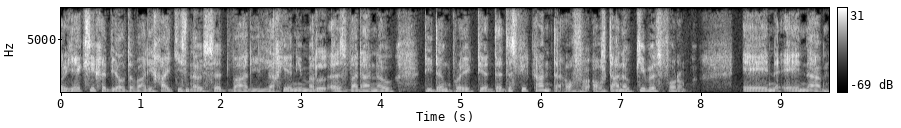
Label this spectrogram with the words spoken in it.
projeksie gedeelte waar die gaatjies nou sit waar die liggie in die middel is wat dan nou die ding projekteer. Dit is vierkante of of dan nou kubus vorm. En en um,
